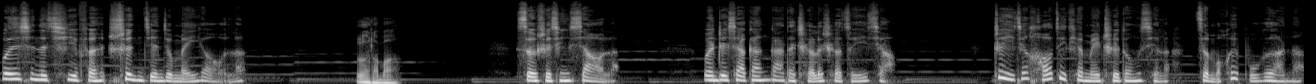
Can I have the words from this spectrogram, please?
温馨的气氛瞬间就没有了。饿了吗？宋时清笑了。温之夏尴尬的扯了扯嘴角，这已经好几天没吃东西了，怎么会不饿呢？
